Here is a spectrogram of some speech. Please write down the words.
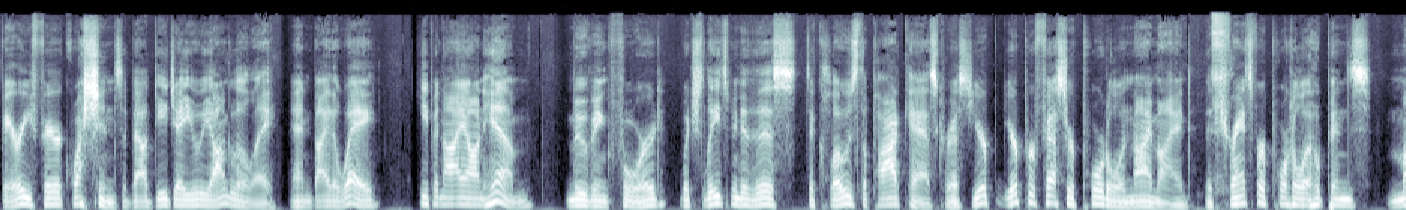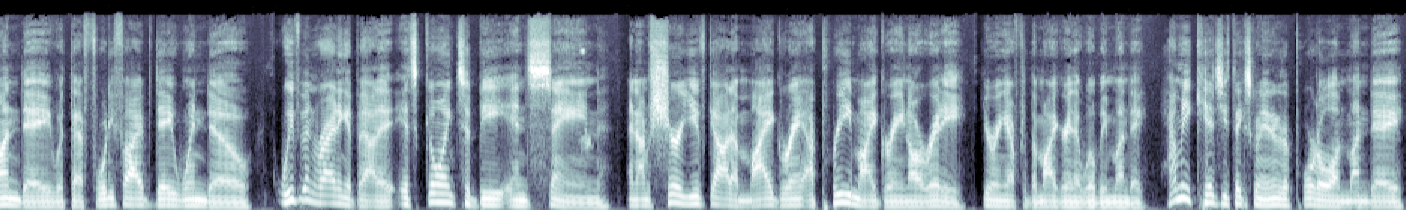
very fair questions about DJ Uiagalelei. And by the way, keep an eye on him moving forward, which leads me to this to close the podcast, Chris. Your your professor portal in my mind. The transfer portal opens Monday with that 45 day window. We've been writing about it. It's going to be insane. And I'm sure you've got a migraine, a pre migraine already, gearing up for the migraine that will be Monday. How many kids do you think is going to enter the portal on Monday?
